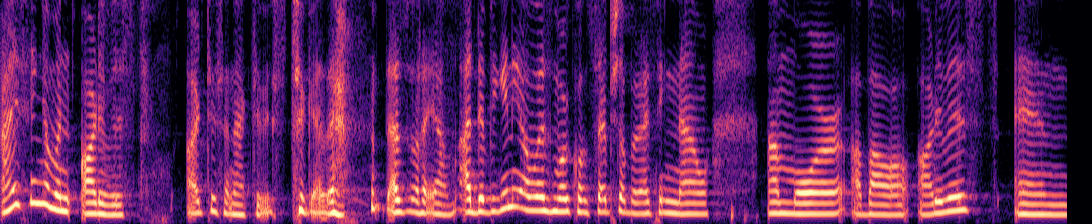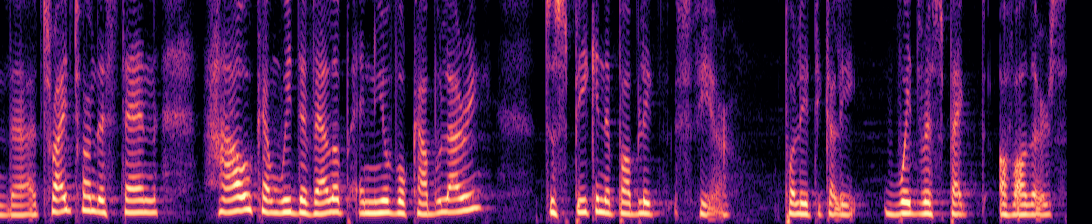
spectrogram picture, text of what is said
I think I'm an artivist, artist and activist together. That's what I am. At the beginning, I was more conceptual, but I think now I'm more about artivists and uh, try to understand how can we develop a new vocabulary to speak in the public sphere politically with respect of others.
